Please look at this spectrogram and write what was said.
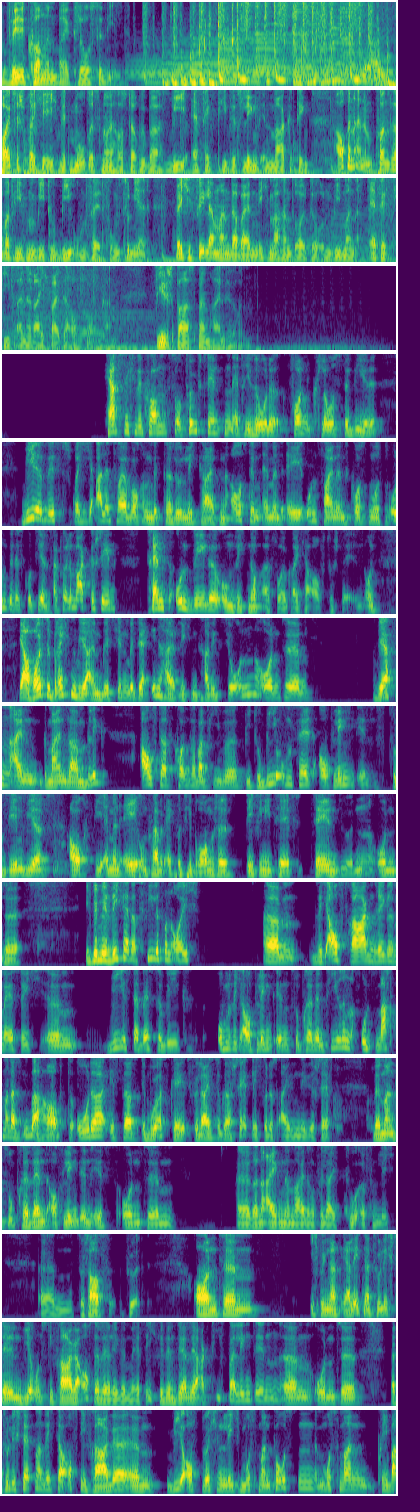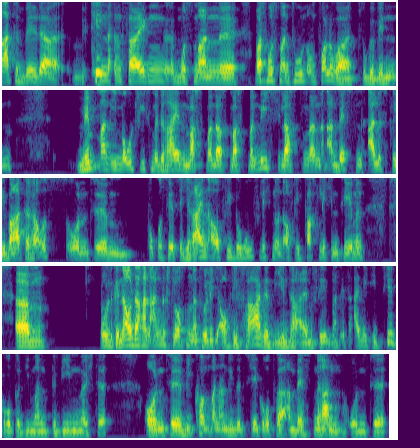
Willkommen bei Close the Deal. Heute spreche ich mit Moritz Neuhaus darüber, wie effektives LinkedIn-Marketing auch in einem konservativen B2B-Umfeld funktioniert, welche Fehler man dabei nicht machen sollte und wie man effektiv eine Reichweite aufbauen kann. Viel Spaß beim Reinhören. Herzlich willkommen zur 15. Episode von Close the Deal. Wie ihr wisst, spreche ich alle zwei Wochen mit Persönlichkeiten aus dem MA und Finance-Kosmos und wir diskutieren das aktuelle Marktgeschehen, Trends und Wege, um sich noch erfolgreicher aufzustellen. Und ja, heute brechen wir ein bisschen mit der inhaltlichen Tradition und äh, werfen einen gemeinsamen Blick auf das konservative B2B-Umfeld auf LinkedIn, zu dem wir auch die MA und Private Equity-Branche definitiv zählen würden. Und äh, ich bin mir sicher, dass viele von euch ähm, sich auch fragen regelmäßig, ähm, wie ist der beste Weg, um sich auf LinkedIn zu präsentieren und macht man das überhaupt oder ist das im Worst Case vielleicht sogar schädlich für das eigene Geschäft, wenn man zu präsent auf LinkedIn ist und ähm, äh, seine eigene Meinung vielleicht zu öffentlich ähm, zur Schau führt. Und ähm, ich bin ganz ehrlich, natürlich stellen wir uns die Frage auch sehr, sehr regelmäßig. Wir sind sehr, sehr aktiv bei LinkedIn ähm, und äh, natürlich stellt man sich da oft die Frage, ähm, wie oft wöchentlich muss man posten? Muss man private Bilder mit Kindern zeigen? Muss man, äh, was muss man tun, um Follower zu gewinnen? Nimmt man Emojis mit rein? Macht man das? Macht man nicht? Lasst man am besten alles Private raus und ähm, fokussiert sich rein auf die beruflichen und auf die fachlichen Themen? Und genau daran angeschlossen natürlich auch die Frage, die hinter allem steht, was ist eigentlich die Zielgruppe, die man bedienen möchte und äh, wie kommt man an diese Zielgruppe am besten ran? Und äh,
